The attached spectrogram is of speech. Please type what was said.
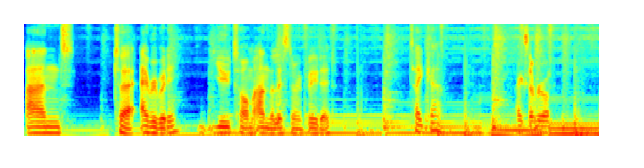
And to everybody, you, Tom, and the listener included, take care. Thanks, everyone.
